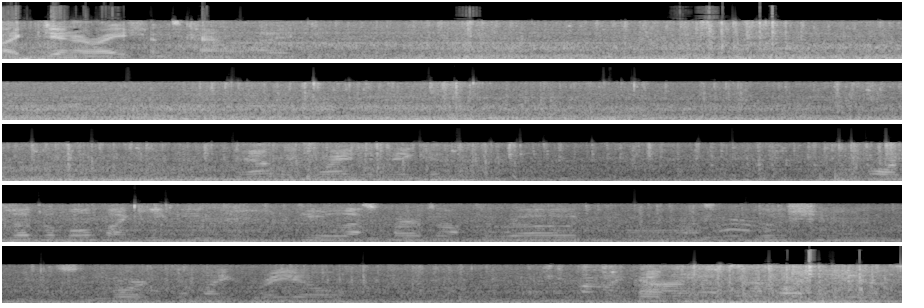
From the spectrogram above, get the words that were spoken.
Like generations, kind of like. Yeah, we tried to make it more livable by keeping a few less cars off the road, a little less pollution, support the light rail. Oh my Got gosh. some ideas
